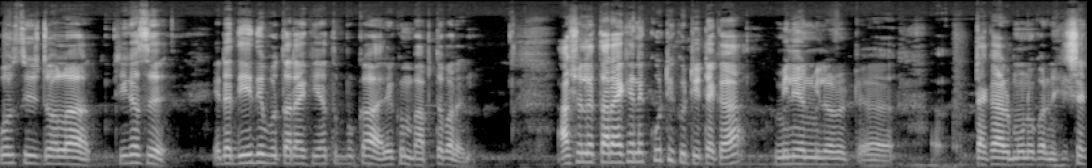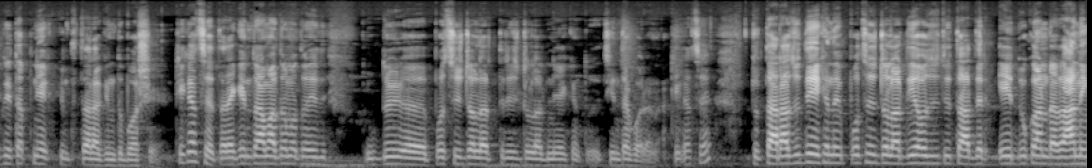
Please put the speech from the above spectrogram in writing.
পঁচিশ ডলার, ঠিক আছে? এটা দিয়ে দেবো, তারা কি এত বোকা? এরকম ভাবতে পারেন। আসলে তারা এখানে কোটি কোটি টাকা মিলিয়ন মিলিয়ন টাকার মনে করেন হিসাব কিতাব নিয়ে কিন্তু তারা কিন্তু বসে। ঠিক আছে? তারা কিন্তু আমাদের মতো এই দুই পঁচিশ ডলার তিরিশ ডলার নিয়ে কিন্তু চিন্তা করে না। ঠিক আছে? তো তারা যদি এখান থেকে পঁচিশ ডলার দিয়েও যদি তাদের এই দোকানটা রানিং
